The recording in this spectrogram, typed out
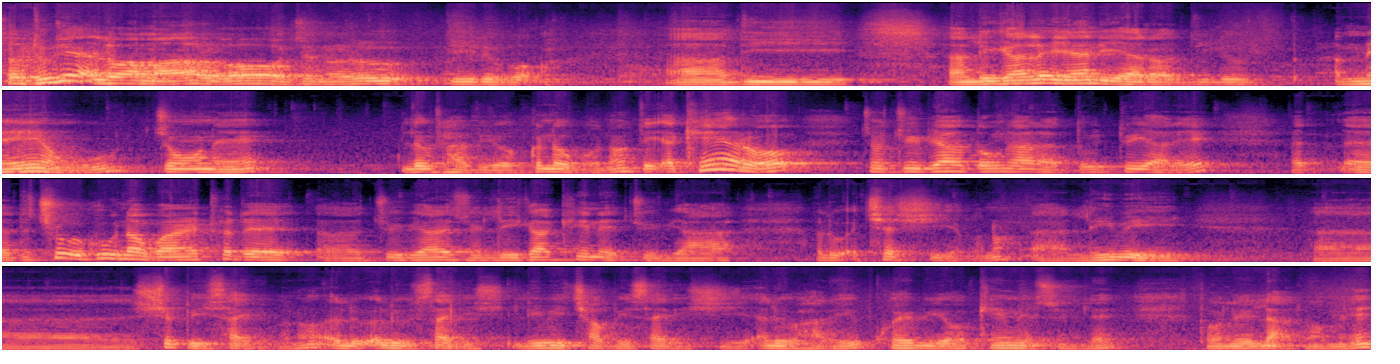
ဆိုတော့ဒုတိယအလောမှာတော့ကျွန်တော်တို့ဒီလိုပေါ့အာဒီလေကားလက်ရန်တွေကတော့ဒီလိုအမဲအောင်ကိုကျွန်းနဲ့ လှုပ်ထားပြီးတော့ကနုတ်ပေါ့နော်ဒီအခင်းကတော့ကျွန်တော်ကြွေပြားသုံးထားတာတွေ့တွေ့ရတယ်အဲအဲတချို့အခုနောက်ပိုင်းထွက်တဲ့အာကြွေပြားတွေဆိုရင်လေကားခင်းတဲ့ကြွေပြားအဲ့လိုအချက်ရှိရပါတော့အဲ၄ပေအာ၈ပေ site တွေပေါ့နော်အဲ့လိုအဲ့လို site တွေရှိ၄ပေ6ပေ site တွေရှိတယ်အဲ့လိုဟာတွေခွဲပြီးတော့ခင်းမယ်ဆိုရင်လည်းတော်လေးလာသွားမယ်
